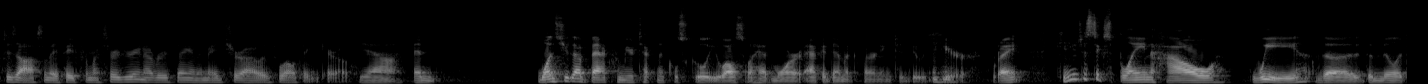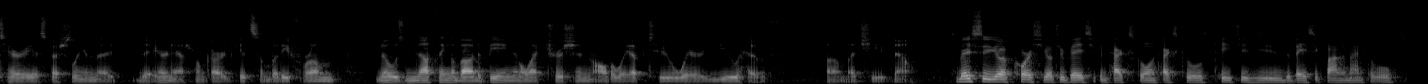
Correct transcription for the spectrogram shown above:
Which is awesome. They paid for my surgery and everything, and they made sure I was well taken care of. Yeah. And once you got back from your technical school, you also had more academic learning to do here, right? Can you just explain how we, the the military, especially in the, the Air National Guard, get somebody from knows nothing about it being an electrician all the way up to where you have um, achieved now? So basically, you of course you go through basic and tech school, and tech school teaches you the basic fundamentals.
